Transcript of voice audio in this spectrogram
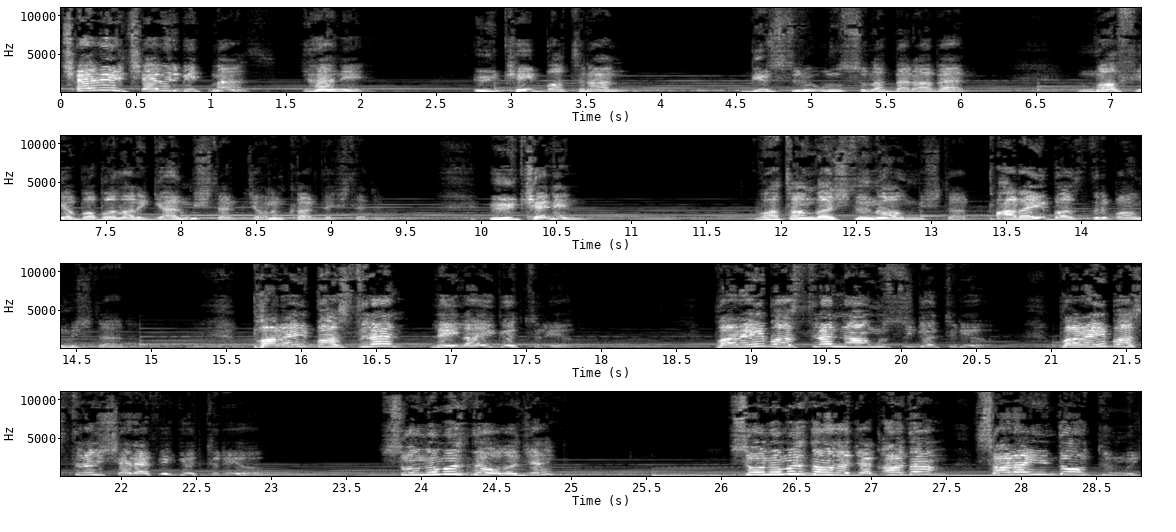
Çevir çevir bitmez. Yani ülkeyi batıran bir sürü unsurla beraber mafya babaları gelmişler canım kardeşlerim. Ülkenin vatandaşlığını almışlar. Parayı bastırıp almışlar. Parayı bastıran Leyla'yı götürüyor. Parayı bastıran namusu götürüyor. Parayı bastıran şerefi götürüyor. Sonumuz ne olacak? Sonumuz ne olacak? Adam sarayında oturmuş.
